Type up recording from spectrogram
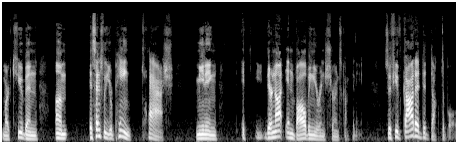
Mark Cuban, um, essentially you're paying cash, meaning it, they're not involving your insurance company. So if you've got a deductible,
